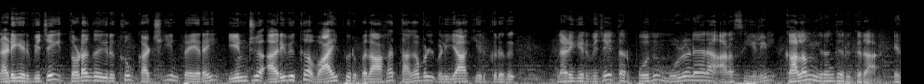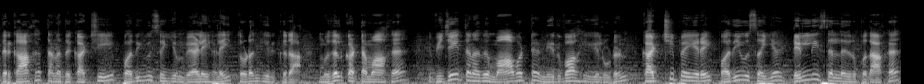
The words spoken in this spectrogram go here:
நடிகர் விஜய் தொடங்க இருக்கும் கட்சியின் பெயரை இன்று அறிவிக்க வாய்ப்பு இருப்பதாக தகவல் வெளியாகியிருக்கிறது. நடிகர் விஜய் தற்போது முழுநேர அரசியலில் களம் இறங்க இருக்கிறார். இதற்காக தனது கட்சியை பதிவு செய்யும் வேலைகளை தொடங்கியிருக்கிறார் முதல் கட்டமாக விஜய் தனது மாவட்ட நிர்வாகிகளுடன் கட்சி பெயரை பதிவு செய்ய டெல்லி செல்ல இருப்பதாக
